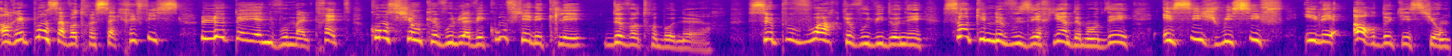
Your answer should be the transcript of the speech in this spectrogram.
En réponse à votre sacrifice, le PN vous maltraite, conscient que vous lui avez confié les clés de votre bonheur. Ce pouvoir que vous lui donnez sans qu'il ne vous ait rien demandé est si jouissif, il est hors de question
